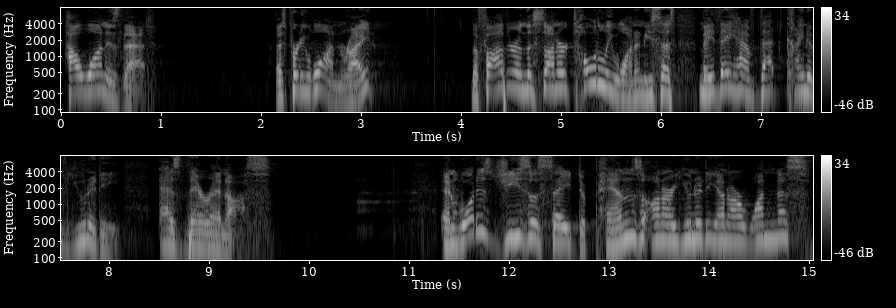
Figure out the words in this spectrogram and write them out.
How one is that? That's pretty one, right? The Father and the Son are totally one. And he says, may they have that kind of unity as they're in us. And what does Jesus say depends on our unity and our oneness?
